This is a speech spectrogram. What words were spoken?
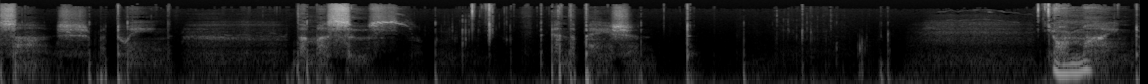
massage between the masseuse and the patient. Your mind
